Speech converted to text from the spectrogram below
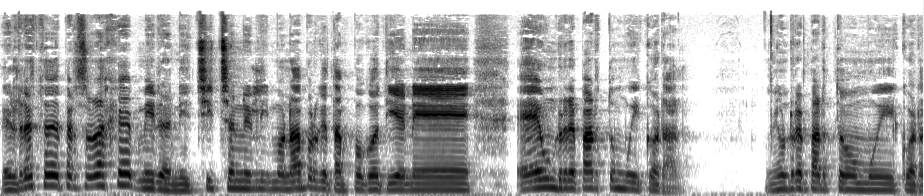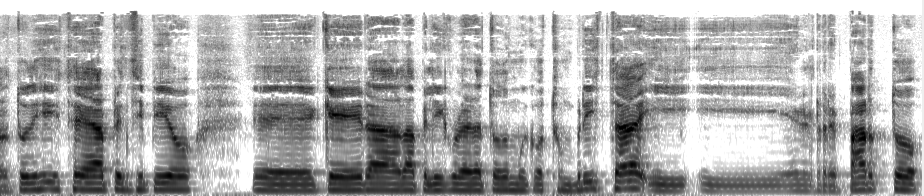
El resto de personajes, mira, ni chicha ni limonada, porque tampoco tiene. Es un reparto muy coral. Un reparto muy coral. Tú dijiste al principio eh, que era la película era todo muy costumbrista y, el reparto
